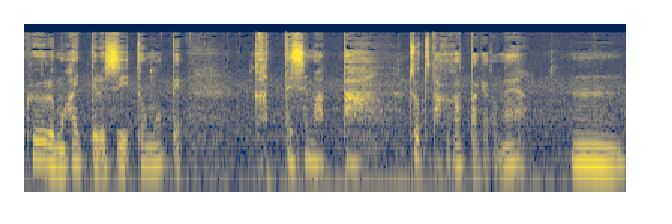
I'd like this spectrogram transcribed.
クールも入ってるしと思って買ってしまった。ちょっと高かったけどね。うん。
